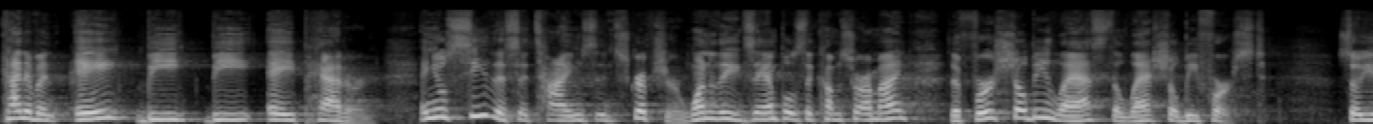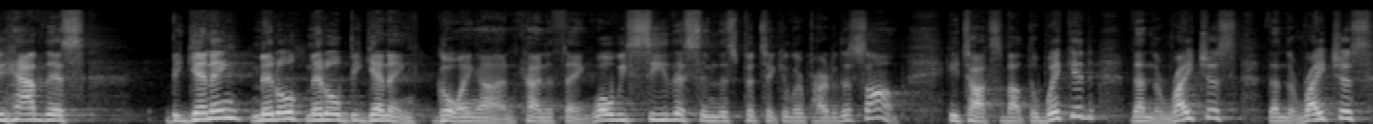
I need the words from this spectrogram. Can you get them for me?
kind of an A, B, B, A pattern. And you'll see this at times in Scripture. One of the examples that comes to our mind the first shall be last, the last shall be first. So you have this beginning, middle, middle, beginning going on kind of thing. Well, we see this in this particular part of the psalm. He talks about the wicked, then the righteous, then the righteous,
